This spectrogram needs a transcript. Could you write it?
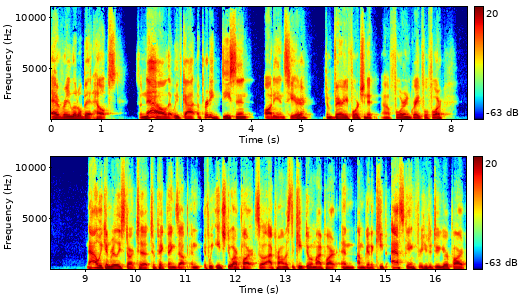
every little bit helps. So now that we've got a pretty decent audience here, which I'm very fortunate uh, for and grateful for. Now we can really start to to pick things up, and if we each do our part, so I promise to keep doing my part, and I'm going to keep asking for you to do your part,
